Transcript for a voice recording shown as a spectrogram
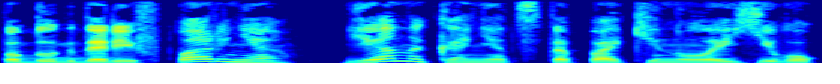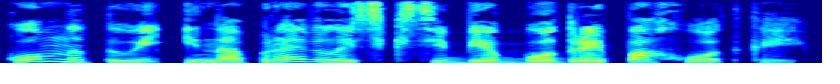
Поблагодарив парня, я наконец-то покинула его комнату и направилась к себе бодрой походкой.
